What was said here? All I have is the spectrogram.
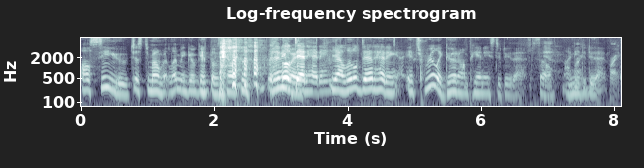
I'll see you just a moment. Let me go get those. cut. but anyway, Little deadheading. Yeah, a little deadheading. It's really good on peonies to do that. So I need to do that. right,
